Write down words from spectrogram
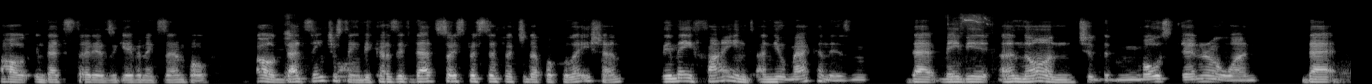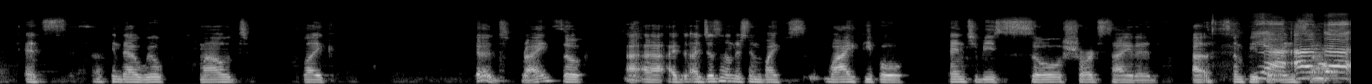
oh, in that study, as you gave an example, oh, that's interesting because if that's so specific to the population, we may find a new mechanism that may be unknown to the most general one that it's something that will come out like good, right? So uh, I, I just understand why why people tend to be so short-sighted uh, some people yeah and uh,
